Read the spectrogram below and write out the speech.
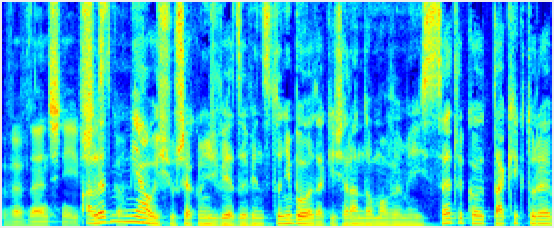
wewnętrznie i Ale wszystko. miałeś już jakąś wiedzę, więc to nie było jakieś randomowe miejsce, tylko takie, które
